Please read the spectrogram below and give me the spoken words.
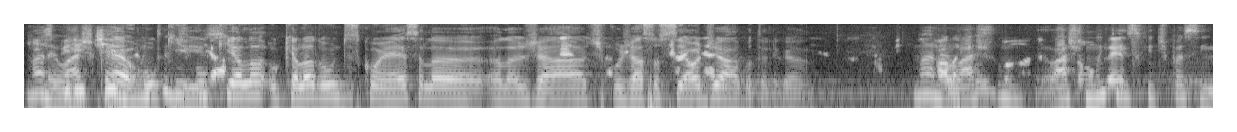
Mano, eu acho que É, é, o que, disso. o, que ela, o que ela não desconhece, ela, ela já, tipo, já associa ao diabo, tá ligado? Mano, Fala eu acho, eu acho muito isso que, tipo assim,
